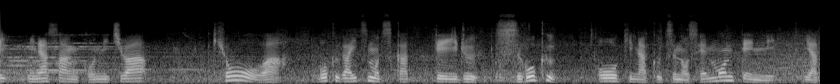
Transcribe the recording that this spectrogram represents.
はい皆さんこんにちは。今日は僕がいつも使っているすごく大きな靴の専門店にやっ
